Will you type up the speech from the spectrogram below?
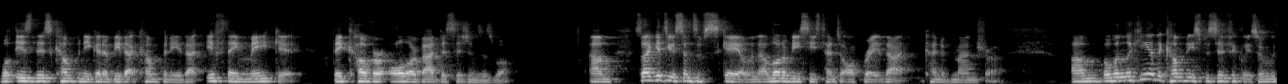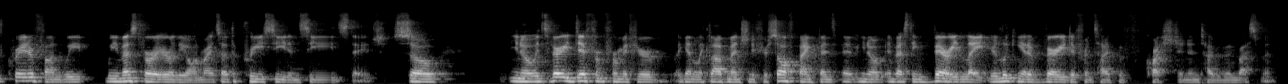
well, is this company going to be that company that if they make it, they cover all our bad decisions as well. Um, so that gives you a sense of scale, and a lot of VCs tend to operate that kind of mantra. Um, but when looking at the company specifically, so with Creator Fund, we we invest very early on, right? So at the pre-seed and seed stage. So you know, it's very different from if you're again, like Lav mentioned, if you're SoftBank, uh, you know, investing very late, you're looking at a very different type of question and type of investment.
